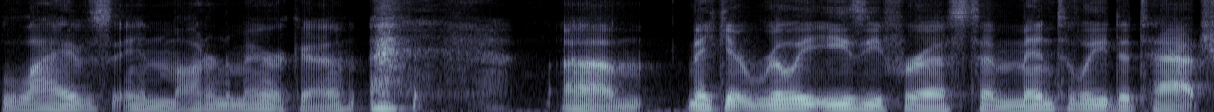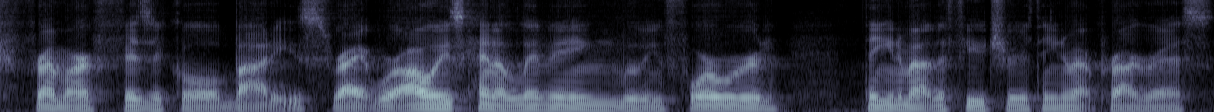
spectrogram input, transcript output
lives in modern America um, make it really easy for us to mentally detach from our physical bodies, right? We're always kind of living, moving forward, thinking about the future, thinking about progress.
